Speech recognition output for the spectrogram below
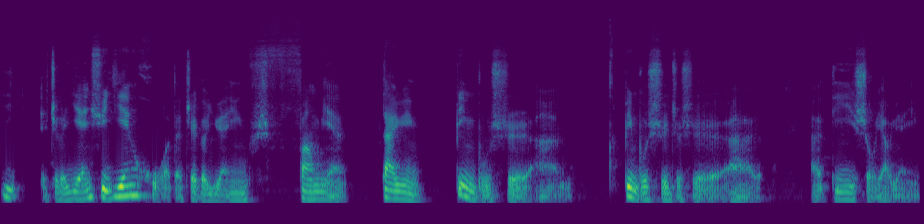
一这个延续烟火的这个原因方面，代孕并不是啊。并不是就是呃呃第一首要原因。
